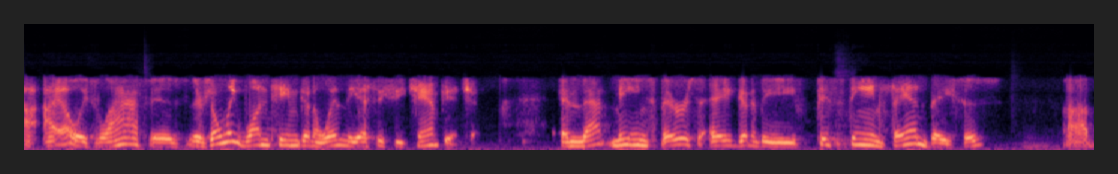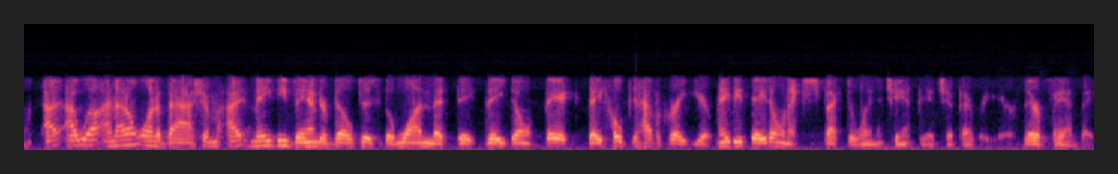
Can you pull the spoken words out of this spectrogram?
I always laugh is there's only one team going to win the SEC championship, and that means there's a going to be 15 fan bases. Uh, I, I well, and I don't want to bash them. I, maybe Vanderbilt is the one that they they don't they they hope to have a great year. Maybe they don't expect to win a championship every year. Their fan base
